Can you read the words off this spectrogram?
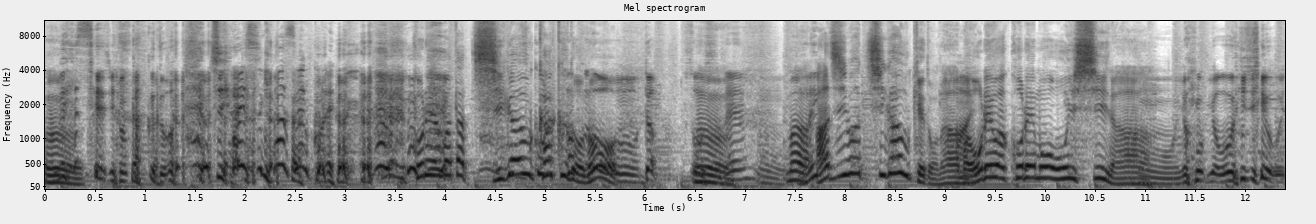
うんメッセージの角度違いすぎませんこれ。これはまた違う角度の そうですね。うん。まはいあ味は違うけどな、はい。まあ俺はこれも美味しいな、うん。いや美味しい美味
